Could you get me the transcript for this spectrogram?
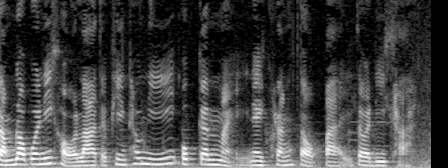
สำหรับวันนี้ขอลาแต่เพียงเท่านี้พบกันใหม่ในครั้งต่อไป สวัสดีค่ะ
